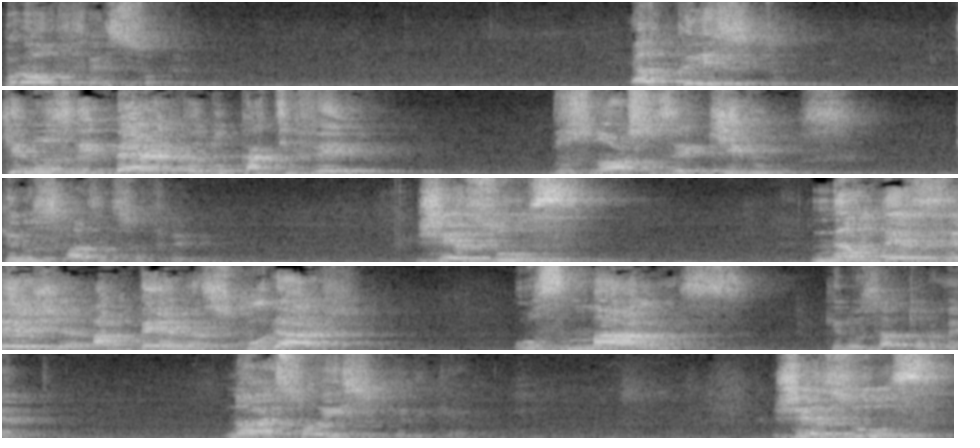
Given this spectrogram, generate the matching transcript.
Professor, é o Cristo que nos liberta do cativeiro, dos nossos equívocos que nos fazem sofrer. Jesus não deseja apenas curar os males que nos atormentam. Não é só isso que ele quer. Jesus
